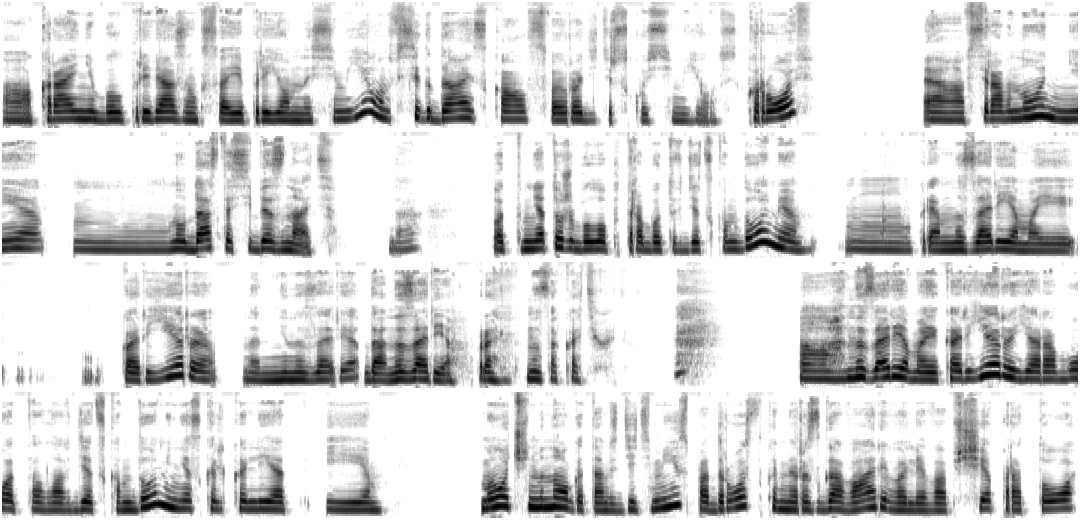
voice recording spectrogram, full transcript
а, крайне был привязан к своей приемной семье, он всегда искал свою родительскую семью. То есть кровь а, все равно не ну, даст о себе знать. Да? Вот у меня тоже был опыт работы в детском доме, прям на заре моей карьеры, наверное, не на заре, да, на заре, правильно, на закате хотела. А, на заре моей карьеры я работала в детском доме несколько лет, и мы очень много там с детьми, с подростками разговаривали вообще про то,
